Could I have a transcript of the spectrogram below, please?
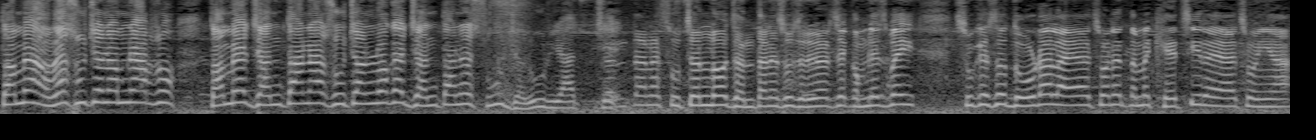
તમે હવે સૂચન અમને આપશો? તમે જનતાના સૂચન લો કે જનતાને શું જરૂરિયાત છે? જનતાને સૂચન લો જનતાને શું જરૂરિયાત છે? કમલેશભાઈ શું કહેશો? દોરડા લાયા છો અને તમે ખેંચી રહ્યા છો અહીંયા.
